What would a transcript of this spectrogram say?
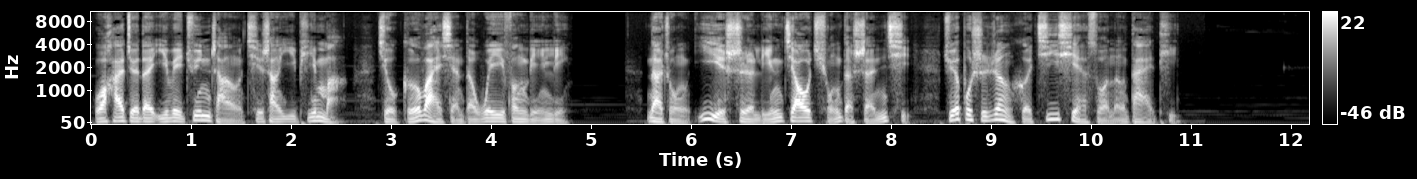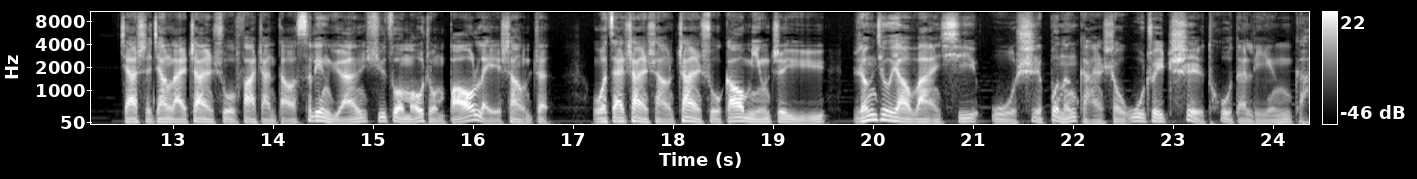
我还觉得一位军长骑上一匹马，就格外显得威风凛凛。那种义士凌骄穷的神气，绝不是任何机械所能代替。假使将来战术发展到司令员需做某种堡垒上阵，我在战上战术高明之余，仍旧要惋惜武士不能感受乌骓赤兔的灵感。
